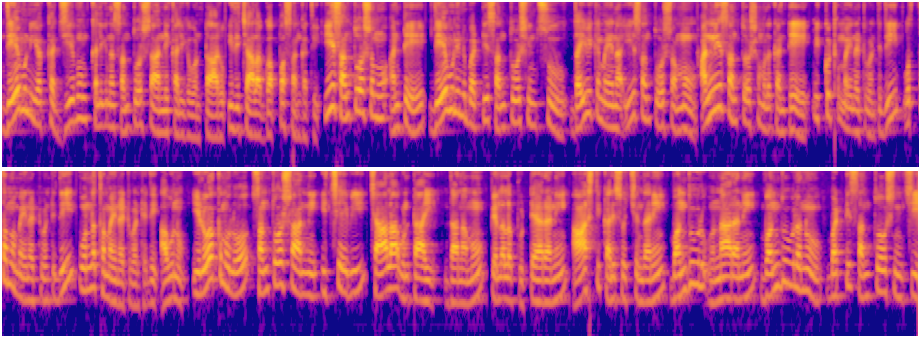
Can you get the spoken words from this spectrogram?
దేవుని యొక్క జీవం కలిగిన సంతోషాన్ని కలిగి ఉంటారు. ఇది చాలా గొప్ప సంగతి. ఈ సంతోషము అంటే దేవునిని బట్టి సంతోషించు దైవికమైన ఈ సంతోషము అన్ని సంతోషముల కంటే మిక్కుటమైనటువంటిది ఉత్తమమైనటువంటిది ఉన్నతమైనటువంటిది. అవును ఈ లోకములో సంతోషాన్ని ఇచ్చేవి చాలా ఉంటాయి. ధనము పిల్లలు పుట్టారని ఆస్తి కలిసి వచ్చిందని బంధువులు ఉన్నారని బంధువులను బట్టి సంతోషించి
